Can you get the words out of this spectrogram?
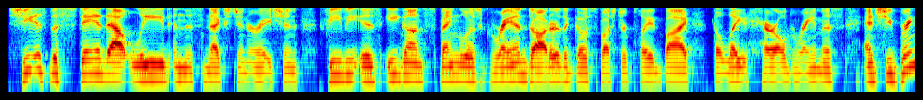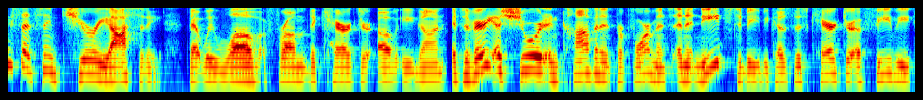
She is the standout lead in this next generation. Phoebe is Egon Spengler's granddaughter, the Ghostbuster played by the late Harold Ramis, and she brings that same curiosity that we love from the character of Egon. It's a very assured and confident performance, and it needs to be because this character of Phoebe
